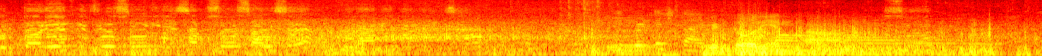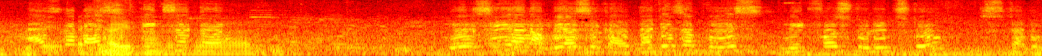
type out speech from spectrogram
Victorian. If you see, ये सब सौ साल से पुरानी buildings हैं. ब्रिटिश टाइम विक्टोरियन हाँ as the अच्छा bus कितना you will see an Abhyasika. That is a place made for students to study.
